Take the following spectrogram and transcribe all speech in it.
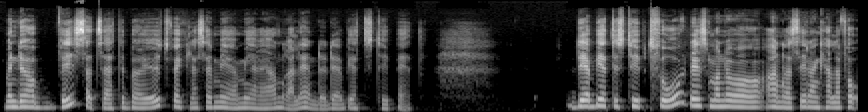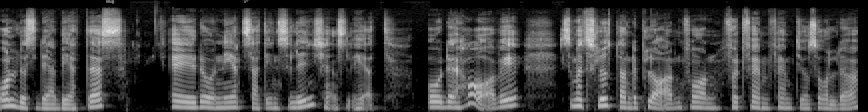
Men det har visat sig att det börjar utveckla sig mer och mer i andra länder, diabetes typ 1. Diabetes typ 2, det som man å andra sidan kallar för åldersdiabetes, är ju då nedsatt insulinkänslighet. Och det har vi som ett sluttande plan från 45-50 års ålder,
